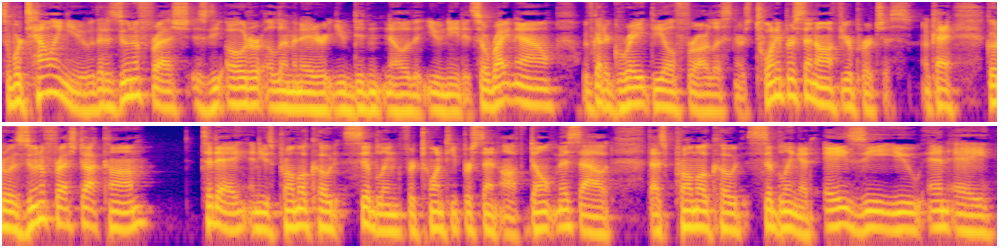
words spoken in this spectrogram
So we're telling you that Azuna Fresh is the odor eliminator you didn't know that you needed. So right now, we've got a great deal for our listeners. 20% off your purchase. Okay. Go to azunafresh.com today and use promo code sibling for 20% off. Don't miss out. That's promo code sibling at A-Z-U-N-A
